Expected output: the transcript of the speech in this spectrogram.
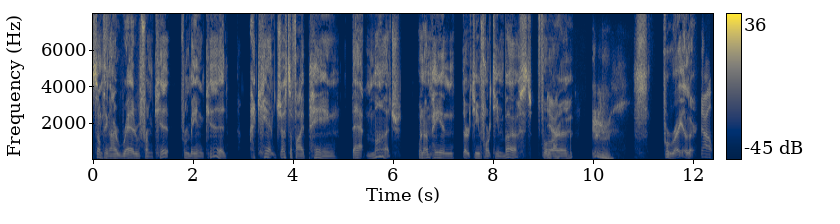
something I read from kid from being a kid. I can't justify paying that much when I'm paying 13, 14 bucks for Yeah. uh, for regular. Now,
